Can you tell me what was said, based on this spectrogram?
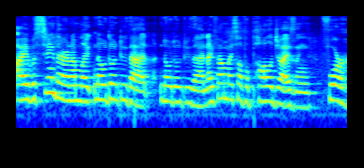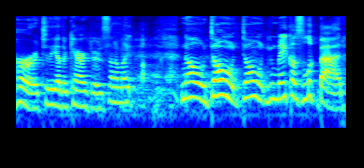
I was sitting there and I'm like, no, don't do that, no, don't do that. And I found myself apologizing for her to the other characters, and I'm like, no, don't, don't, you make us look bad.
